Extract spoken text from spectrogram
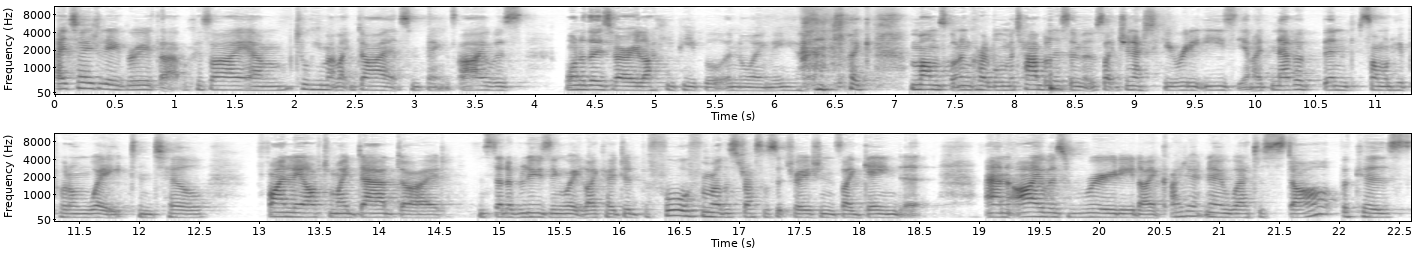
I totally agree with that because i am um, talking about like diets and things i was one of those very lucky people, annoyingly. like, mum's got an incredible metabolism. It was like genetically really easy. And I'd never been someone who put on weight until finally, after my dad died, instead of losing weight like I did before from other stressful situations, I gained it. And I was really like, I don't know where to start because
